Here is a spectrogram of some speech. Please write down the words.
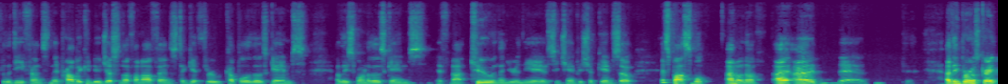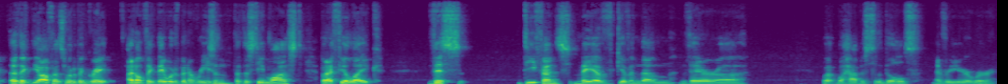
for the defense, and they probably can do just enough on offense to get through a couple of those games, at least one of those games, if not two, and then you're in the AFC Championship game. So it's possible. I don't know. I I yeah. I think Burrow's great. I think the offense would have been great. I don't think they would have been a reason that this team lost, but I feel like this defense may have given them their uh, what what happens to the Bills every year, where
